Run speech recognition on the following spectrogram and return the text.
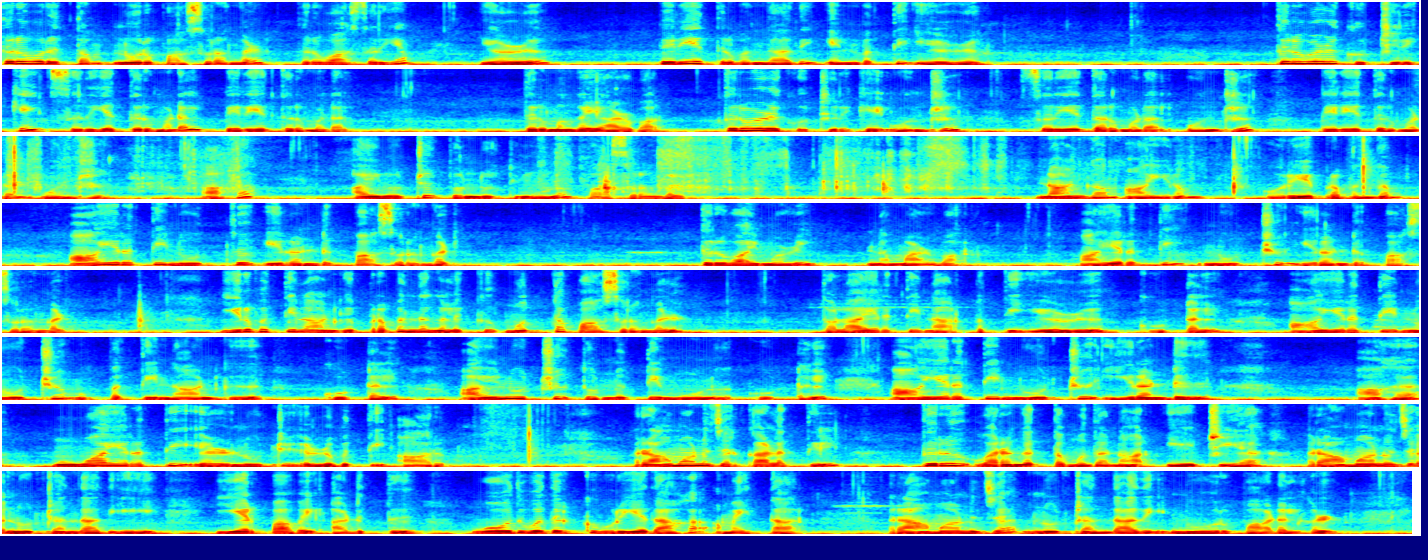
திருவிருத்தம் நூறு பாசுரங்கள். திருவாசிரியம் ஏழு பெரிய திருவந்தாதி எண்பத்தி ஏழு. திருவழுக்கூற்றிருக்கை சிறிய திருமடல் பெரிய திருமடல். திருமங்கை ஆழ்வார். திருவழுக்கூற்றிருக்கை ஒன்று சிறிய திருமடல் ஒன்று பெரிய திருமடல் ஒன்று. ஆக ஐநூற்று தொண்ணூற்றி மூணு பாசுரங்கள். நான்காம் ஆயிரம் ஒரே பிரபந்தம் ஆயிரத்தி நூற்று இரண்டு பாசுரங்கள். திருவாய்மொழி நம்மாழ்வார். ஆயிரத்தி நூற்று இரண்டு பாசுரங்கள். இருபத்தி நான்கு பிரபந்தங்களுக்கு மொத்த பாசுரங்கள் தொள்ளாயிரத்தி நாற்பத்தி ஏழு கூட்டல் ஆயிரத்தி நூற்று முப்பத்தி நான்கு கூட்டல் ஐநூற்று தொண்ணூற்றி மூணு கூட்டல் ஆயிரத்தி நூற்று இரண்டு ஆக மூவாயிரத்தி எழுநூற்றி எழுபத்தி ஆறு. ராமானுஜர் காலத்தில் திருவரங்கத்த முதனார் இயற்றிய ராமானுஜ நூற்றந்தாதியை இயற்பாவை அடுத்து ஓதுவதற்கு உரியதாக அமைத்தார். ராமானுஜ நூற்றந்தாதி நூறு பாடல்கள்.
